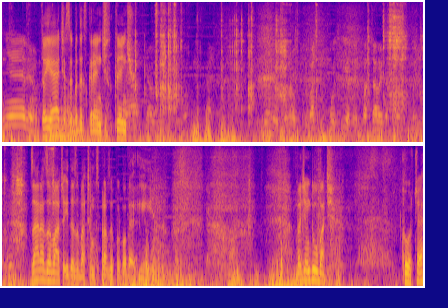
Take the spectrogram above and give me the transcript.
nie wiem. To jedź, ja sobie będę skręć, kręcił. Zaraz zobaczę, idę zobaczę, sprawdzę pogodę i będziemy dłubać. Kurczę,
